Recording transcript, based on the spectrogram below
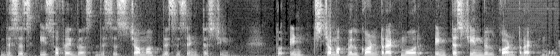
this is esophagus, this is stomach, this is intestine. So in stomach will contract more, intestine will contract more.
